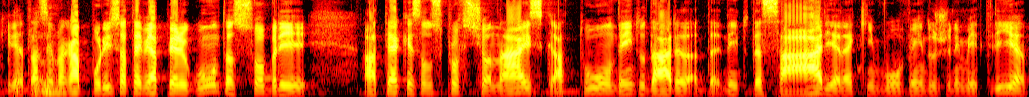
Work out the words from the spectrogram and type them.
queria trazer para cá, por isso até minha pergunta sobre até a questão dos profissionais que atuam dentro da área, dentro dessa área, né, que envolvendo jurimetria,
